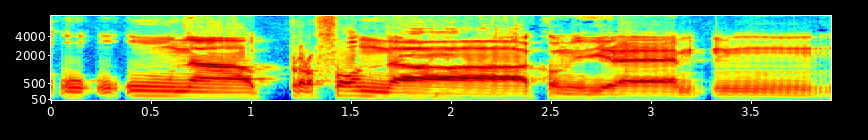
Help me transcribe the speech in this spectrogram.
una profonda come dire mh, mm,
